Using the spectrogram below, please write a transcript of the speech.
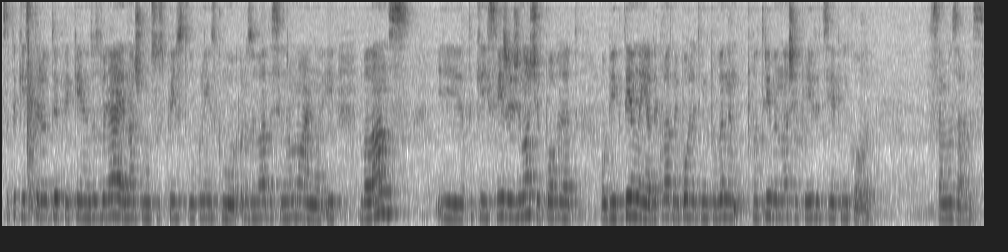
це такий стереотип, який не дозволяє нашому суспільству українському розвиватися нормально. І баланс, і такий свіжий жіночий погляд, об'єктивний, адекватний погляд, він повинен потрібен нашій політиці як ніколи. Саме зараз.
